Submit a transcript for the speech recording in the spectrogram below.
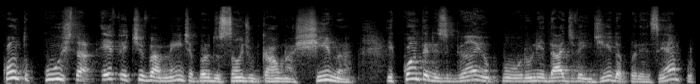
quanto custa efetivamente a produção de um carro na China e quanto eles ganham por unidade vendida, por exemplo,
